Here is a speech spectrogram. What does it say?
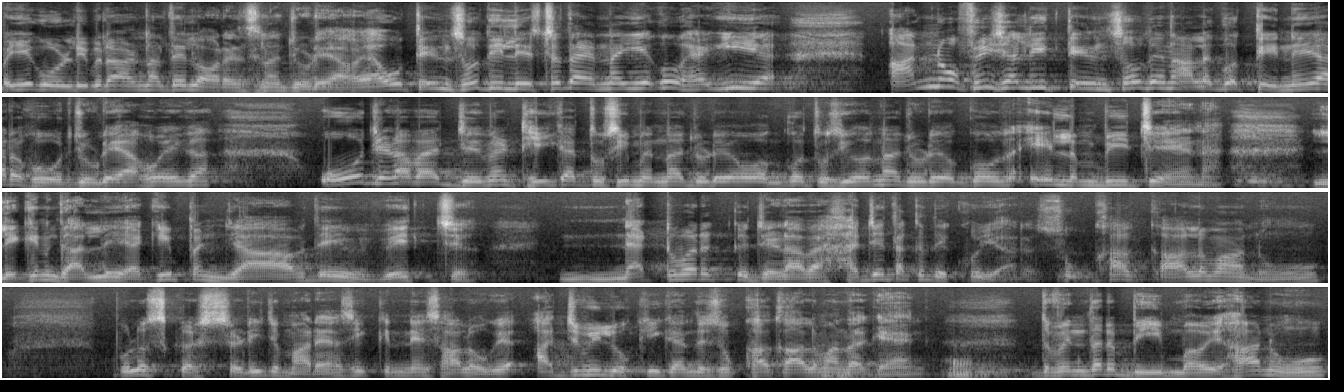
ਬਈ ਇਹ ਗੋਲਡੀ ਬਰਾੜ ਨਾਲ ਤੇ ਲਾਰੈਂਸ ਨਾਲ ਜੁੜਿਆ ਹੋਇਆ। ਉਹ 300 ਦੀ ਲਿਸਟ ਤਾਂ ਐਨਆਈਏ ਕੋ ਹੈਗੀ ਹੈ ਅਨਆਫੀਸ਼ੀਅਲੀ 300 ਦੇ ਨਾਲ ਅੱਗੋਂ 3000 ਹੋਰ ਜੁੜਿਆ ਹੋਏਗਾ। ਉਹ ਜਿਹੜਾ ਵਾ, ਜਿਵੇਂ ਠੀਕ ਹੈ ਤੁਸੀਂ ਮੇਰੇ ਨਾਲ ਜੁੜੇ ਹੋ, ਅੱਗੋਂ ਤੁਸੀਂ ਉਹਦੇ ਨਾਲ ਜੁੜੇ ਹੋ, ਅੱਗੋਂ ਇਹ ਲੰਬੀ ਚੇਨ ਹੈ ਲੇਕਿਨ ਗੱਲ ਇਹ ਹੈ ਕਿ ਪੰਜਾਬ ਦੇ ਵਿੱਚ ਨੈਟਵਰਕ ਜਿਹੜਾ ਵਾ, ਹਜੇ ਤੱਕ ਦੇਖੋ ਯਾਰ, ਸੁੱਖਾ ਕਾਲਵਾ ਨੂੰ ਪੁਲਿਸ ਕਸਟਡੀ 'ਚ ਮਾਰਿਆ ਸੀ, ਕਿੰਨੇ ਸਾਲ ਹੋ ਗਏ। ਅੱਜ ਵੀ ਲੋਕੀ ਕਹਿੰਦੇ ਸੁੱਖਾ ਕਾਲਵਾਂ ਦਾ ਗੈਂਗ। ਦਵਿੰਦਰ ਬੀ ਮੋਹਾ ਨੂੰ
